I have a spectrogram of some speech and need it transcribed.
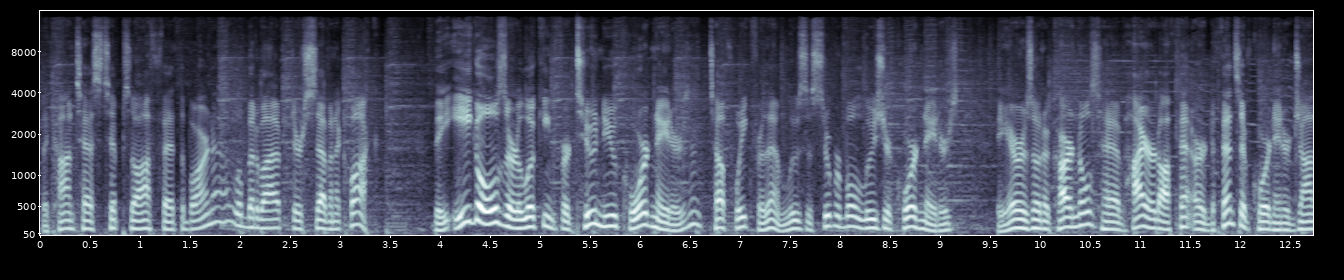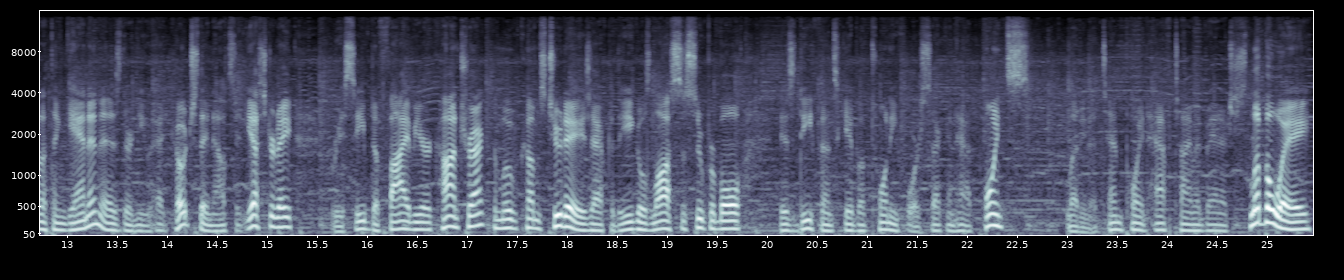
The contest tips off at the barn a little bit about after 7 o'clock. The Eagles are looking for two new coordinators. Tough week for them. Lose the Super Bowl, lose your coordinators. The Arizona Cardinals have hired offen- or defensive coordinator Jonathan Gannon as their new head coach. They announced it yesterday. Received a five-year contract. The move comes two days after the Eagles lost the Super Bowl. His defense gave up 24 second-half points, letting a 10-point halftime advantage slip away.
